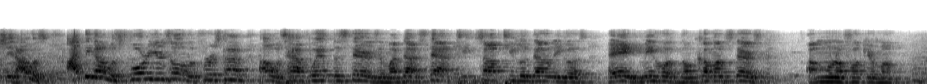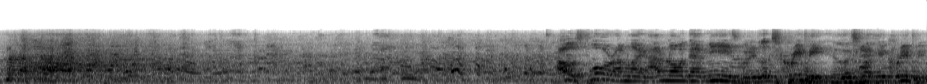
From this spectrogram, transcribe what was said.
Shit, I was, I think I was four years old the first time I was halfway up the stairs and my dad stopped, he stopped, he looked down and he goes, hey, mijo, don't come upstairs. I'm gonna fuck your mom. I was four, I'm like, I don't know what that means, but it looks creepy. It looks fucking creepy.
